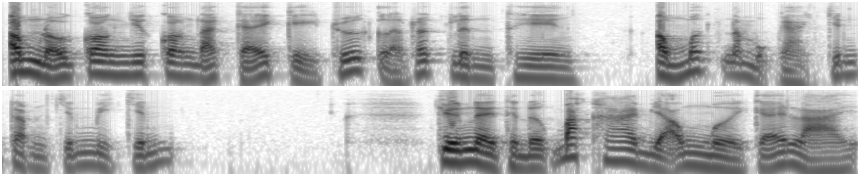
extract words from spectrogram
Ông nội con như con đã kể kỳ trước là rất linh thiêng. Ông mất năm 1999. Chuyện này thì được bác hai và ông Mười kể lại.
